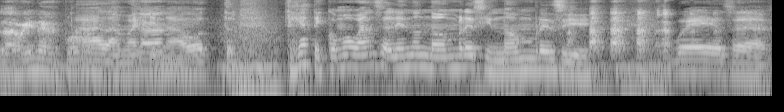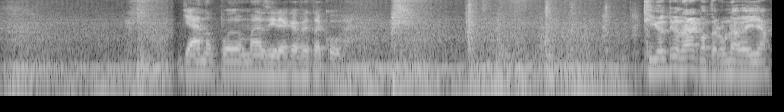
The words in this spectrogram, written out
la reina del porno. Ah, la mexicano. máquina, otra. Fíjate cómo van saliendo nombres y nombres y. Güey, o sea. Ya no puedo más, diría Café Tacuba. Que yo no tengo nada contra Luna Bella,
